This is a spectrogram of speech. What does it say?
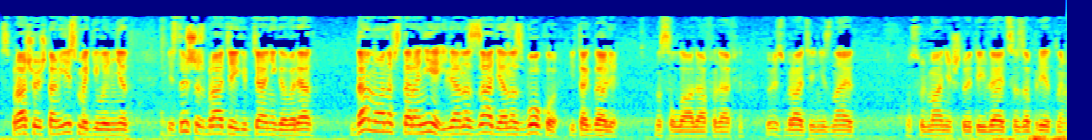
спрашиваешь, там есть могила или нет, и слышишь, братья египтяне говорят, да, но она в стороне, или она сзади, она сбоку и так далее. Насалла аля фаляфи. То есть братья не знают, мусульмане, что это является запретным.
